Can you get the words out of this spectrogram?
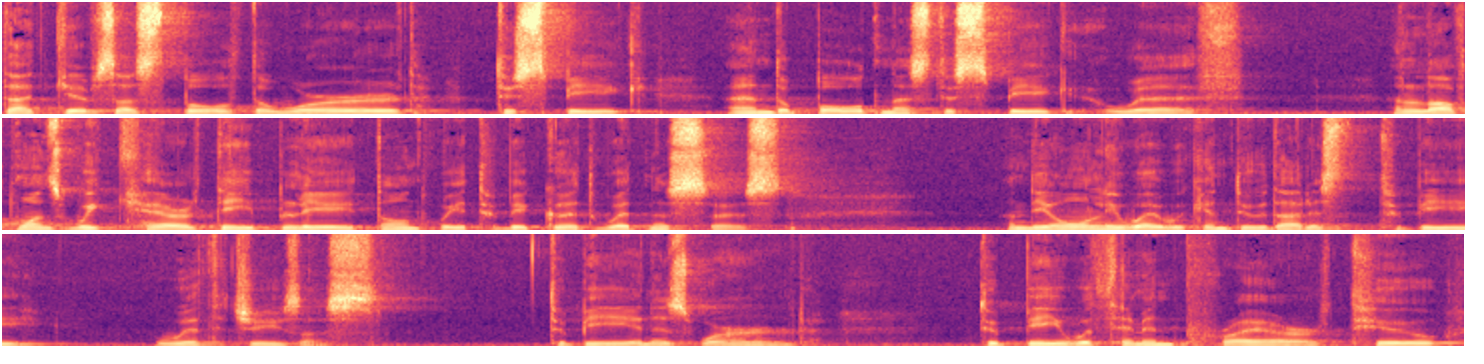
that gives us both the Word to speak and the boldness to speak with. And loved ones, we care deeply, don't we, to be good witnesses. And the only way we can do that is to be with Jesus, to be in His Word, to be with Him in prayer, to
